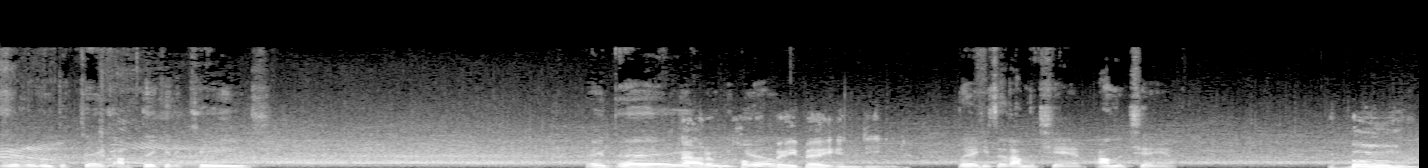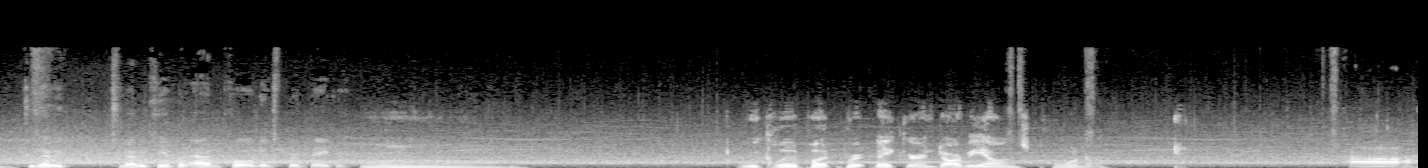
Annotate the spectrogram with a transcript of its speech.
We have a week to think. I'm thinking a cage. Hey, Bay. Adam Cole, go. Bay Bay, indeed. Look, he said, "I'm the champ. I'm the champ." Boom. Too bad we, too bad we can't put Adam Cole against Britt Baker. Mm. We could put Britt Baker in Darby Allen's corner. Ah,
